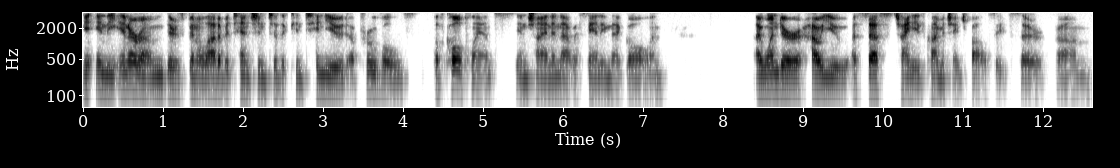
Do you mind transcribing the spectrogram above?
in the interim, there's been a lot of attention to the continued approvals of coal plants in China, notwithstanding that goal. And I wonder how you assess Chinese climate change policies. So, um,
